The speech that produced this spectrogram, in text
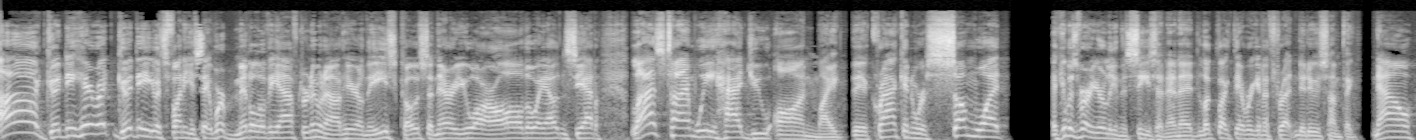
Ah, good to hear it. Good to hear. It's funny you say we're middle of the afternoon out here on the East Coast, and there you are all the way out in Seattle. Last time we had you on, Mike, the Kraken were somewhat like it was very early in the season, and it looked like they were going to threaten to do something. Now,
